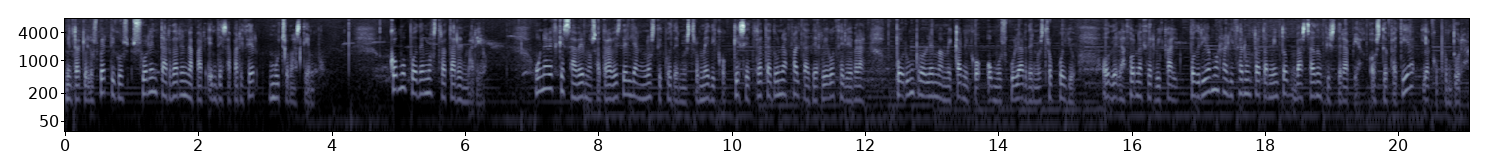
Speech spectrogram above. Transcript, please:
mientras que los vértigos suelen tardar en, desaparecer mucho más tiempo. ¿Cómo podemos tratar el mareo? Una vez que sabemos a través del diagnóstico de nuestro médico que se trata de una falta de riego cerebral por un problema mecánico o muscular de nuestro cuello o de la zona cervical, podríamos realizar un tratamiento basado en fisioterapia, osteopatía y acupuntura.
